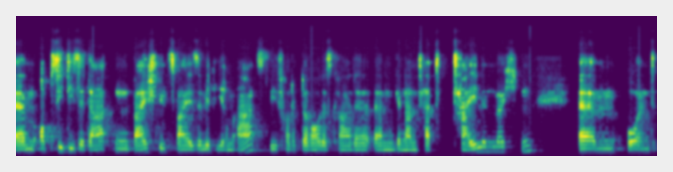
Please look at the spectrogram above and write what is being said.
ähm, ob Sie diese Daten beispielsweise mit Ihrem Arzt, wie Frau Dr. Rau das gerade ähm, genannt hat, teilen möchten. Ähm, und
